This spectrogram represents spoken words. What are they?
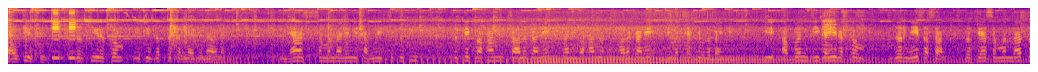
पावती असेल तर ती रक्कम येथे जप्त करण्यात येणार नाही. ह्या संबंधाने मी सांगू इच्छितो की प्रत्येक वाहन चालकाने आणि हे लक्षात ठेवलं पाहिजे की आपण जी काही रक्कम जर नेत असाल तर त्या संबंधात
